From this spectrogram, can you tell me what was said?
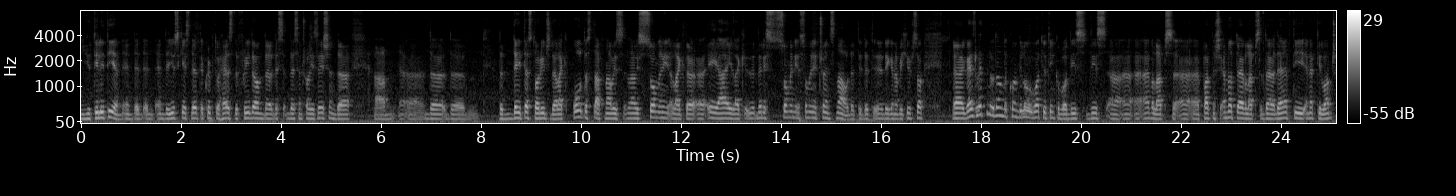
utility and and, and and the use case that the crypto has the freedom the, the decentralization the um, the the the data storage the like all the stuff. Now is now is so many like the uh, ai like there is so many so many trends now that, that uh, they're gonna be here. So uh, guys let me know down the comment below what you think about this this uh, uh, uh, uh, partnership not the Avalabs the, the NFT NFT launch.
